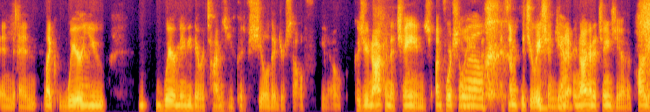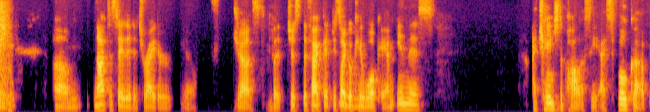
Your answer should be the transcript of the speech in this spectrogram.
and and like where yeah. you, where maybe there were times you could have shielded yourself, you know, because you're not going to change. Unfortunately, well, in, some situations, yeah. you're not, not going to change the other party. Um, not to say that it's right or you know just, but just the fact that it's like, okay, mm-hmm. well, okay, I'm in this I changed the policy. I spoke up.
